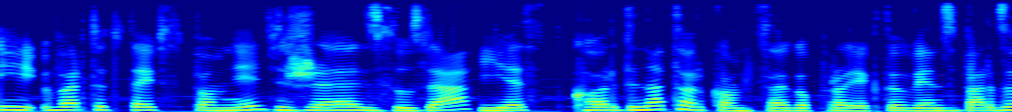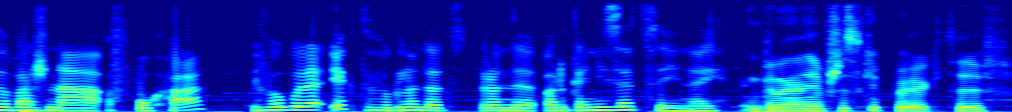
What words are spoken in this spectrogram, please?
I warto tutaj wspomnieć, że Zuza jest koordynatorką całego projektu, więc bardzo ważna fucha. I w ogóle jak to wygląda od strony organizacyjnej? Generalnie wszystkie projekty w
